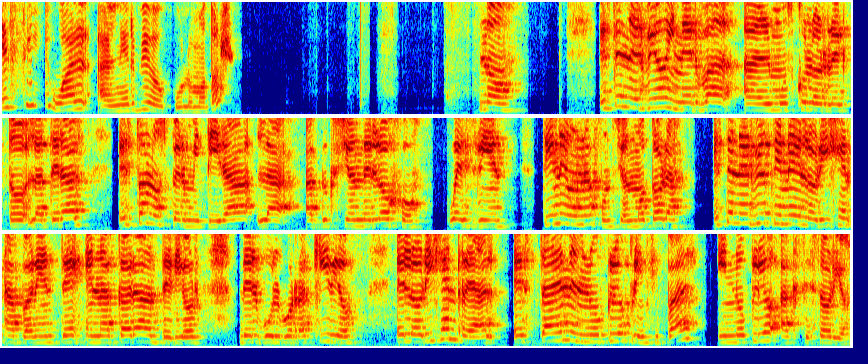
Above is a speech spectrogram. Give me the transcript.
¿Es igual al nervio oculomotor? No. Este nervio inerva al músculo recto lateral. Esto nos permitirá la abducción del ojo. Pues bien, tiene una función motora. Este nervio tiene el origen aparente en la cara anterior del bulbo raquídeo. El origen real está en el núcleo principal y núcleo accesorio.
